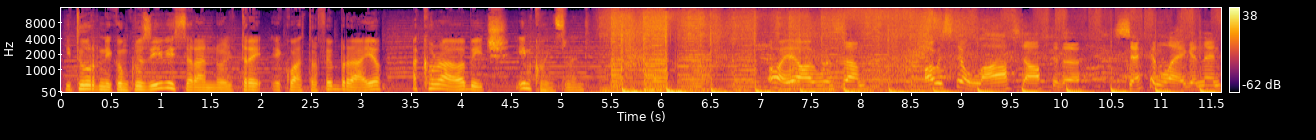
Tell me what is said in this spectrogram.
I turni conclusivi saranno il 3 e 4 febbraio a Coraoa Beach in Queensland. Oh yeah, I was um, I was still last after the second leg, and then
